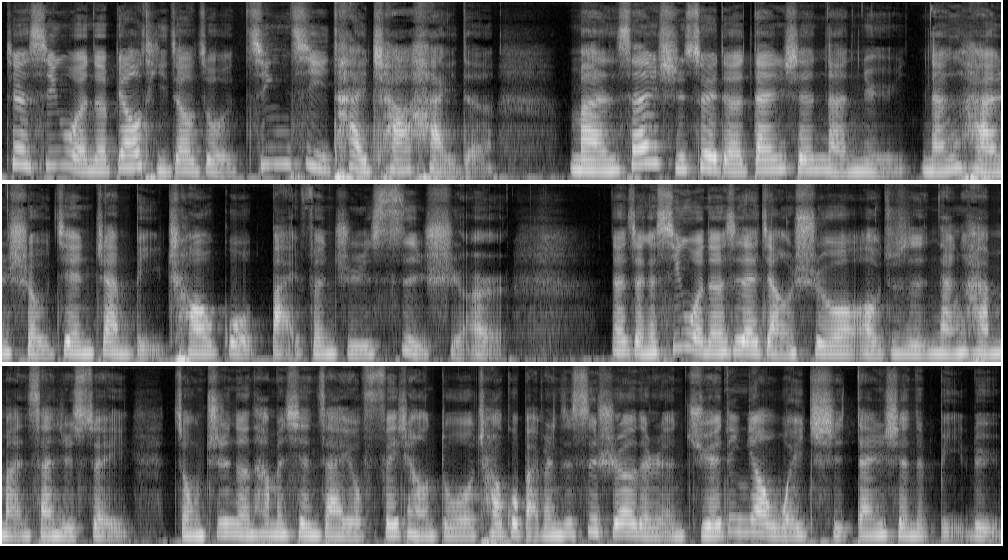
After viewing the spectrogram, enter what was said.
这个新闻的标题叫做“经济太差害的”。满三十岁的单身男女，南韩首见占比超过百分之四十二。那整个新闻呢是在讲说，哦，就是南韩满三十岁。总之呢，他们现在有非常多超过百分之四十二的人决定要维持单身的比率。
